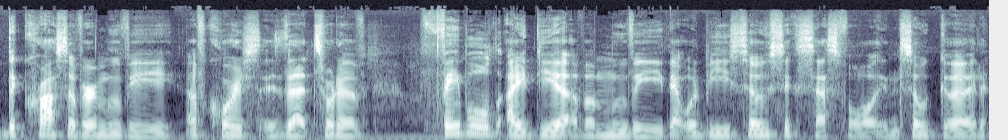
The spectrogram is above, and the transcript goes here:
The crossover movie, of course, is that sort of fabled idea of a movie that would be so successful and so good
